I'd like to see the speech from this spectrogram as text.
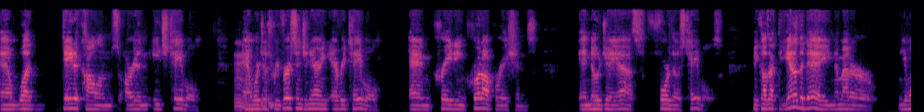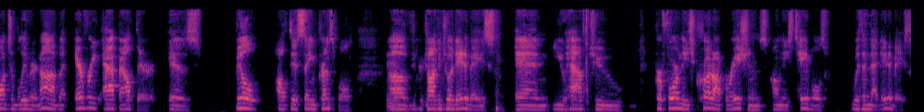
and what data columns are in each table, mm. and we're just reverse engineering every table and creating CRUD operations in Node.js for those tables. Because at the end of the day, no matter you want to believe it or not, but every app out there is built off this same principle mm. of you're talking to a database and you have to perform these CRUD operations on these tables within that database.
